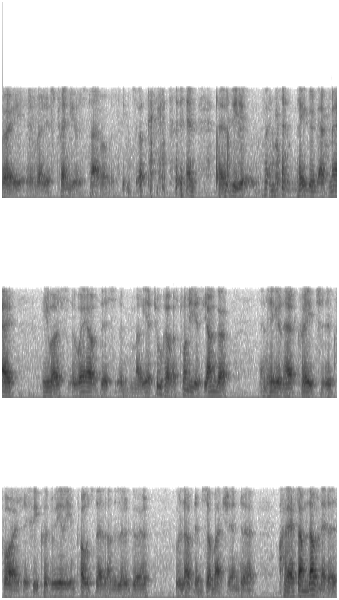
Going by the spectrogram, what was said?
very, a very strenuous type of a thing. So, and the, when, Hegel got married, he was aware of this. Maria Tucher was 20 years younger, and Hegel had great uh, quarrels if he could really impose that on the little girl who loved him so much. And uh, there are some love letters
